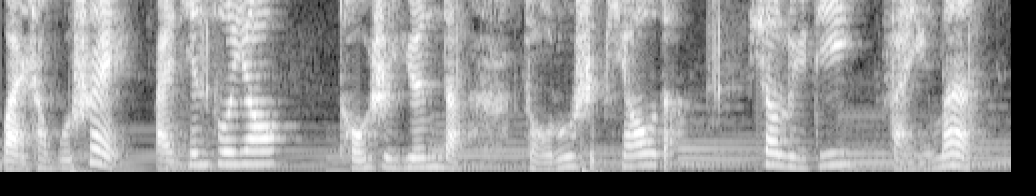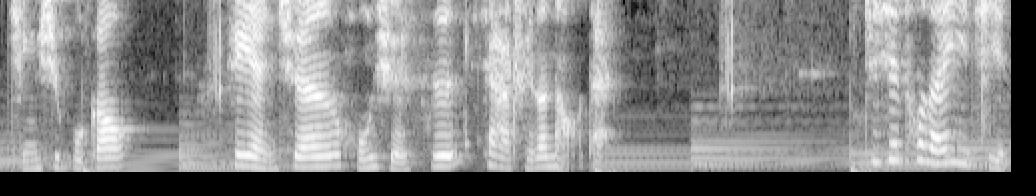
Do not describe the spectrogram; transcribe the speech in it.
晚上不睡，白天作妖，头是晕的，走路是飘的，效率低，反应慢，情绪不高，黑眼圈、红血丝、下垂的脑袋，这些凑在一起，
